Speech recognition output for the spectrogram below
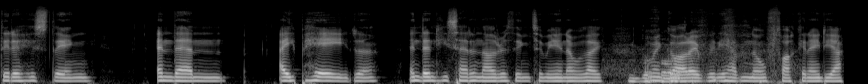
did his thing, and then I paid. And then he said another thing to me, and I was like. The Oh my fuck? god, I really have no fucking idea.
